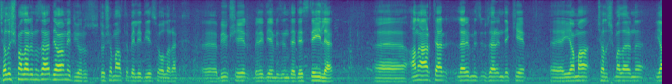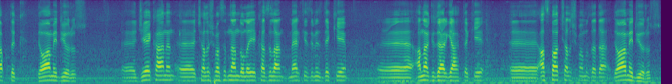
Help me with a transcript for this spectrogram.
Çalışmalarımıza devam ediyoruz. Döşemaltı Belediyesi olarak e, Büyükşehir Belediye'mizin de desteğiyle e, ana arterlerimiz üzerindeki e, yama çalışmalarını yaptık. Devam ediyoruz. CK'nın çalışmasından dolayı kazılan merkezimizdeki ana güzergahtaki asfalt çalışmamıza da devam ediyoruz.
